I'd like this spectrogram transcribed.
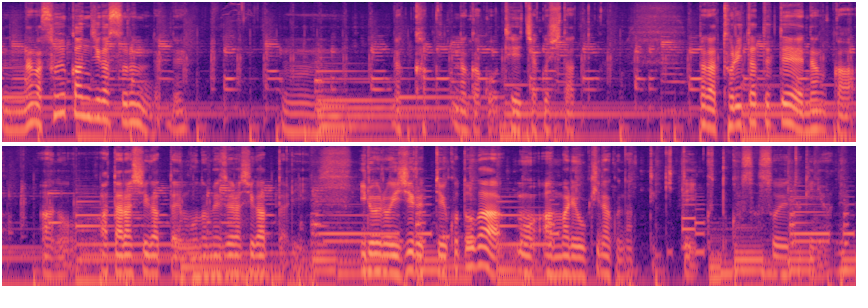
なんかそういう感じがするんだよね。うん。なんかなんかこう定着したって。だから取り立ててなんかあの新しがったり物珍しがったりいろいろいじるっていうことがもうあんまり起きなくなってきていくとかさそういう時にはね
